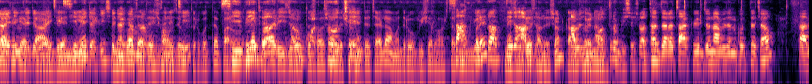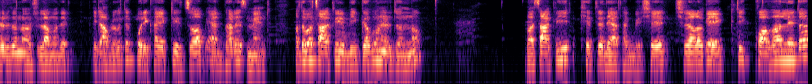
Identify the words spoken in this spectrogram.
writing থেকে যেটি রয়েছে, আইডিয়া নিয়ে CV টা কি আমরা যাতে সহজে। উত্তর করতে পারো ঠিক আছে? সহ সাজেশন নিতে চাইলে আমাদের অফিসিয়াল হোয়াটসঅ্যাপ নম্বরে মেসেজ সাজেশন কালেক্ট করে নাও। বিশেষ। অর্থাৎ যারা চাকরির জন্য আবেদন করতে চাও তাদের জন্য হচ্ছিল আমাদের এটা আপলোড করতে পরীক্ষায় একটি জব অ্যাডভার্টাইজমেন্ট অথবা চাকরির বিজ্ঞাপনের জন্য বা চাকরির ক্ষেত্রে দেয়া থাকবে। সে সেটা আলোকে একটি কভার লেটার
